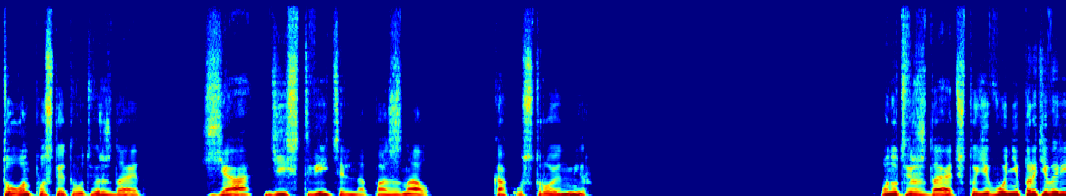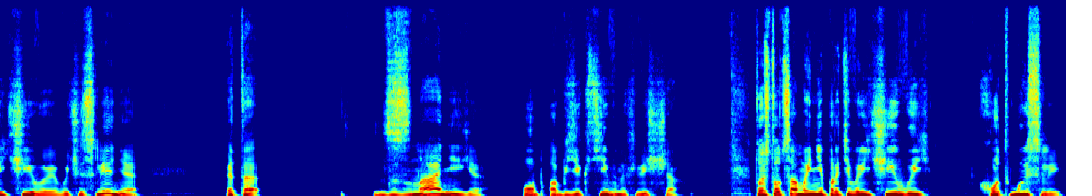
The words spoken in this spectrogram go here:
то он после этого утверждает, я действительно познал, как устроен мир. Он утверждает, что его непротиворечивые вычисления – это знание об объективных вещах. То есть тот самый непротиворечивый ход мыслей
